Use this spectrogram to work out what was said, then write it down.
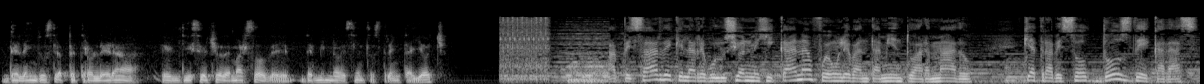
de la industria petrolera el 18 de marzo de, de 1938. A pesar de que la Revolución Mexicana fue un levantamiento armado que atravesó dos décadas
